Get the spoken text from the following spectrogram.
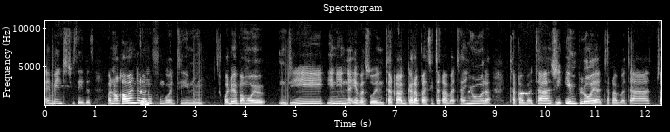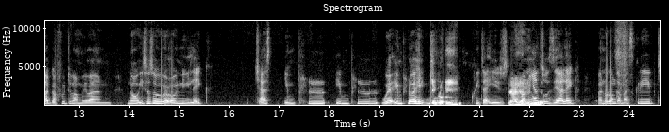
i meant to say this vanhu vakawanda vanofunga kuti mm, wadiwe pamwoyo ndiini naeverson takagara pasi takabva tanyora takabva tazviemploya takabva tatsvaga futi vamwe vanhu. No isusu were only like just were employed. Kuita izvi. Vanonyatsoziva like vanoronga mascript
